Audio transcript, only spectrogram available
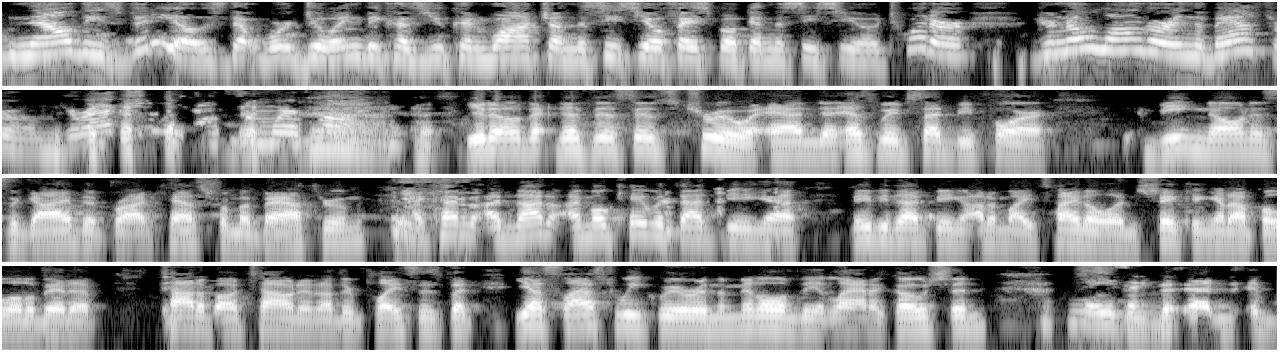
now these videos that we're doing because you can watch on the CCO Facebook and the CCO Twitter, you're no longer in the bathroom. You're actually out somewhere fun. You know, that, this is true. And as we've said before, being known as the guy that broadcasts from a bathroom, I kind of, I'm not, I'm okay with that being a, maybe that being out of my title and shaking it up a little bit of Todd About Town and other places. But yes, last week we were in the middle of the Atlantic Ocean. Amazing. And, and,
